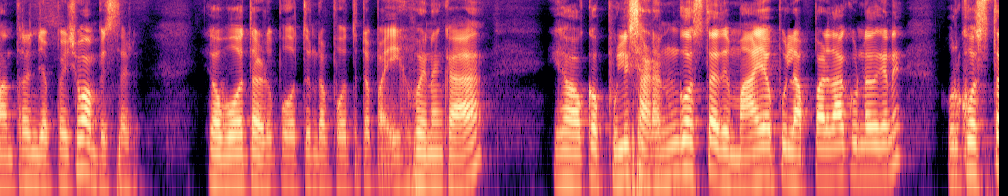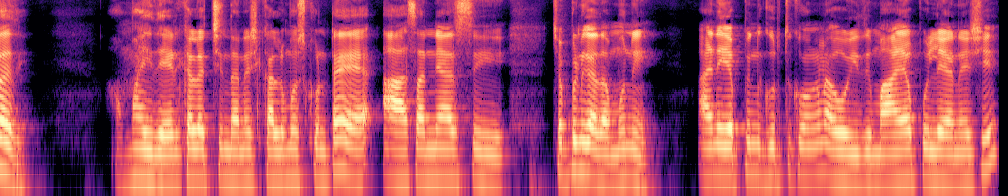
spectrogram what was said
మంత్రం చెప్పేసి పంపిస్తాడు. ఇక పోతాడు పోతుంటా పోతుంటా పైకి పోయినాక ఇక ఒక పులి సడన్గా వస్తుంది. మాయ పులి అప్పటిదాకా ఉండదు కానీ ఉరికొస్తుంది అమ్మ ఇది ఏడికలు వచ్చింది అనేసి కళ్ళు మూసుకుంటే ఆ సన్యాసి చెప్పిండు కదా ముని. ఆయన చెప్పింది గుర్తుకోగానే ఓ ఇది మాయా పులి అనేసి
